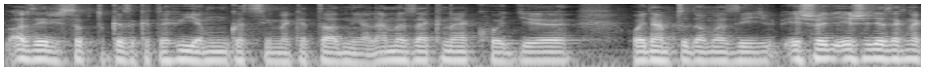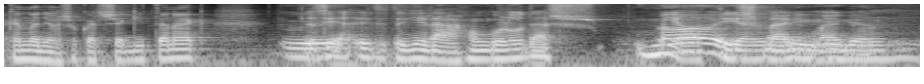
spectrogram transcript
Azért is szoktuk ezeket a hülye munkacímeket adni a lemezeknek, hogy, hogy nem tudom, az így, és hogy, és hogy ezek nekem nagyon sokat segítenek. Ez ilyen, ez egy ráhangolódás miatt ah, is, igen, meg, igen, meg... Igen.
